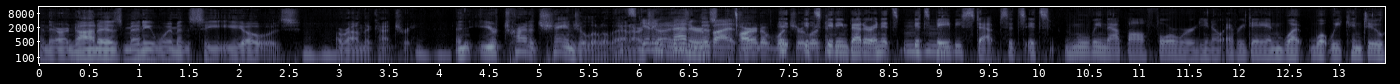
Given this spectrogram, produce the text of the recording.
and there are not as many women CEOs mm-hmm. around the country. Mm-hmm. And you're trying to change a little of that, It's aren't getting you? Isn't better, this but- part of what It- you're it's looking getting better and it's it's mm-hmm. baby steps. It's it's moving that ball forward you know every day and what what we can do.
